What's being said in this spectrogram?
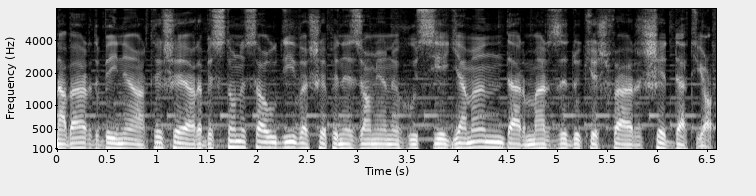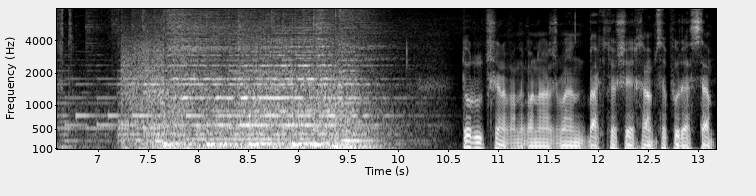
نبرد بین ارتش عربستان سعودی و شبه نظامیان حوسی یمن در مرز دو کشور شدت یافت. درود شنوندگان ارجمند بکتاش خمسپور هستم.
